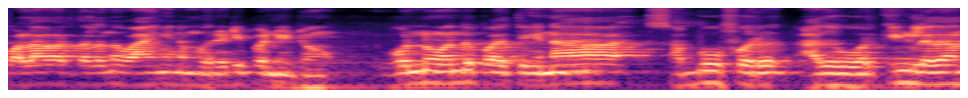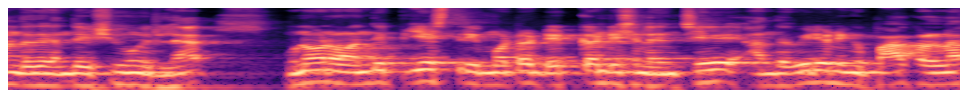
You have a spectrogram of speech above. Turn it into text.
பலாவரத்துலேருந்து வாங்கி நம்ம ரெடி பண்ணிட்டோம். ஒன்று வந்து பார்த்தீங்கன்னா சப்வூஃபர் அது ஒர்க்கிங்கில் தான் இருந்தது எந்த இஷ்யூவும் இல்லை. இன்னொன்று வந்து பிஎஸ் த்ரீ மட்டும் டெட் கண்டிஷனில் இருந்துச்சு. அந்த வீடியோ நீங்கள் பார்க்கலன்னா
